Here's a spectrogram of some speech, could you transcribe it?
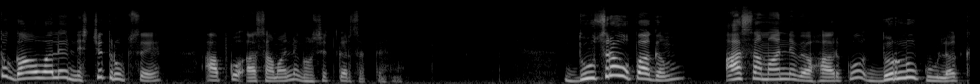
तो गाँव वाले निश्चित रूप से आपको असामान्य घोषित कर सकते हैं। दूसरा उपागम असामान्य व्यवहार को दुर्नुकूलक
